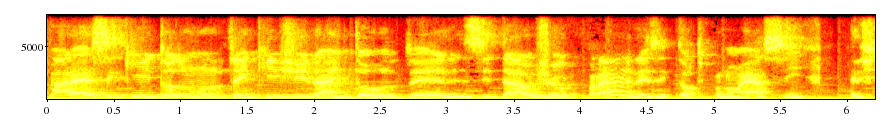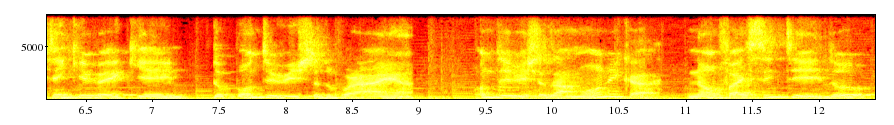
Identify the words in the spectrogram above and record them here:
parece que todo mundo tem que girar em torno deles e dar o jogo para eles. Então, tipo, não é assim. Eles têm que ver que, do ponto de vista do Brian, do ponto de vista da Mônica, não faz sentido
